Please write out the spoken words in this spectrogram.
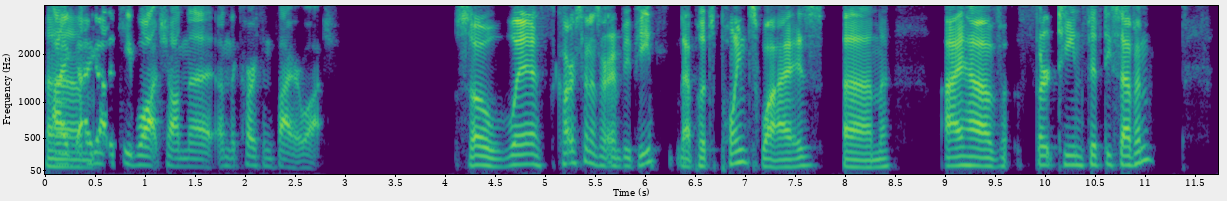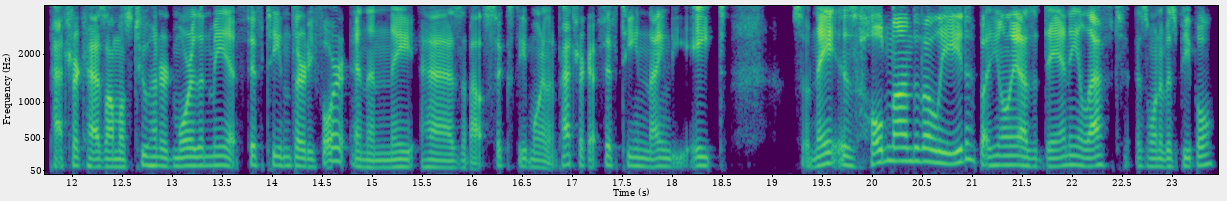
I, I Um, got to keep watch on the on the Carson fire watch. so with Carson as our MVP, that puts points wise. Um, I have thirteen fifty seven. Patrick has almost two hundred more than me at fifteen thirty four, and then Nate has about sixty more than Patrick at fifteen ninety eight. So Nate is holding on to the lead, but he only has Danny left as one of his people.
